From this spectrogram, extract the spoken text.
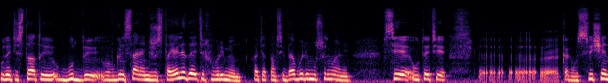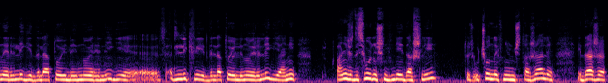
вот эти статуи Будды в Афганистане, они же стояли до этих времен, хотя там всегда были мусульмане. Все вот эти э, э, как бы священные религии для той или иной религии, э, реликвии для той или иной религии, они, они же до сегодняшних дней дошли, то есть ученые их не уничтожали. И даже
